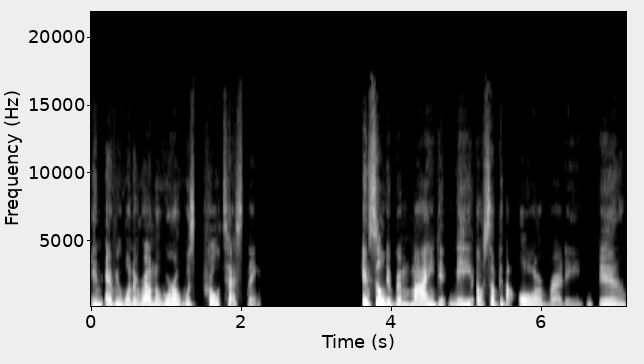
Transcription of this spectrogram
And everyone around the world was protesting. And so it reminded me of something I already knew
